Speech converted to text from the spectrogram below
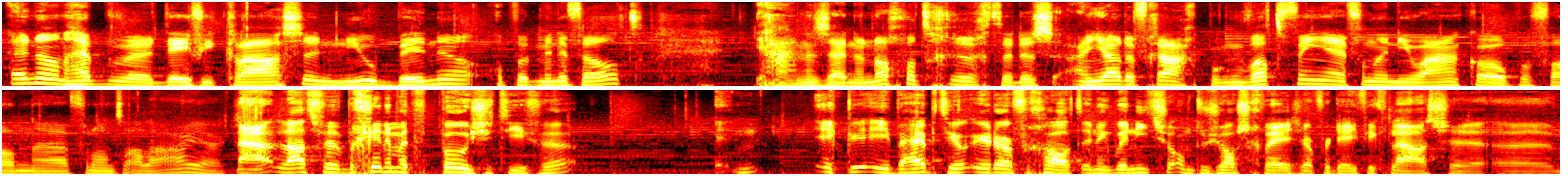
En dan hebben we Davy Klaassen, nieuw binnen op het middenveld. Ja, en dan zijn er nog wat geruchten. Dus aan jou de vraag, Pong. Wat vind jij van de nieuwe aankopen van, eh, van ons alle Ajax? Nou, laten we beginnen met het positieve. Ik, we hebben het hier eerder over gehad en ik ben niet zo enthousiast geweest over Davy Klaassen. ehm,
